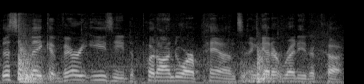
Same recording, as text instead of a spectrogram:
This will make it very easy to put onto our pans and get it ready to cook.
